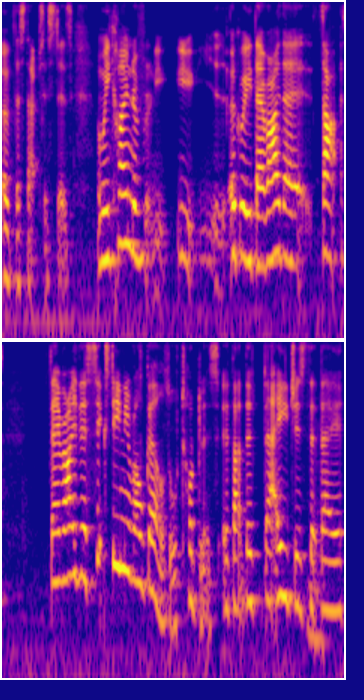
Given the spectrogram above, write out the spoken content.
of the stepsisters, and we kind of you, you agreed they're either that they're either sixteen year old girls or toddlers. That the, the ages that they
